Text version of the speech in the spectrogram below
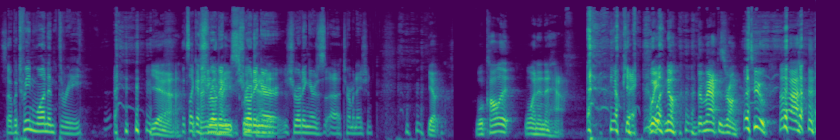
so between one and three, Yeah, it's like a on Schrodinger, you squint at Schrodinger, Schrodinger's uh, termination. Yep. We'll call it one and a half. okay. Wait, What- no, the math is wrong. Two. Ah!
